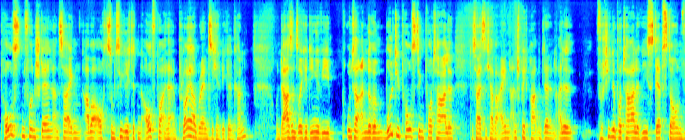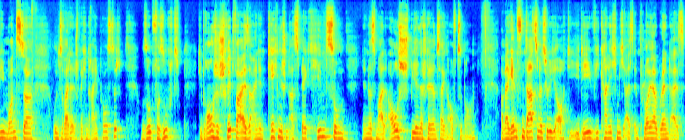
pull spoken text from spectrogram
Posten von Stellenanzeigen, aber auch zum zielgerichteten Aufbau einer Employer-Brand sich entwickeln kann. Und da sind solche Dinge wie unter anderem Multiposting-Portale. Das heißt, ich habe einen Ansprechpartner, der dann alle verschiedene Portale wie Stepstone, wie Monster und so weiter entsprechend reinpostet. Und so versucht die Branche schrittweise einen technischen Aspekt hin zum, nennen wir es mal, Ausspielen der Stellenanzeigen aufzubauen. Aber ergänzend dazu natürlich auch die Idee, wie kann ich mich als Employer Brand, als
